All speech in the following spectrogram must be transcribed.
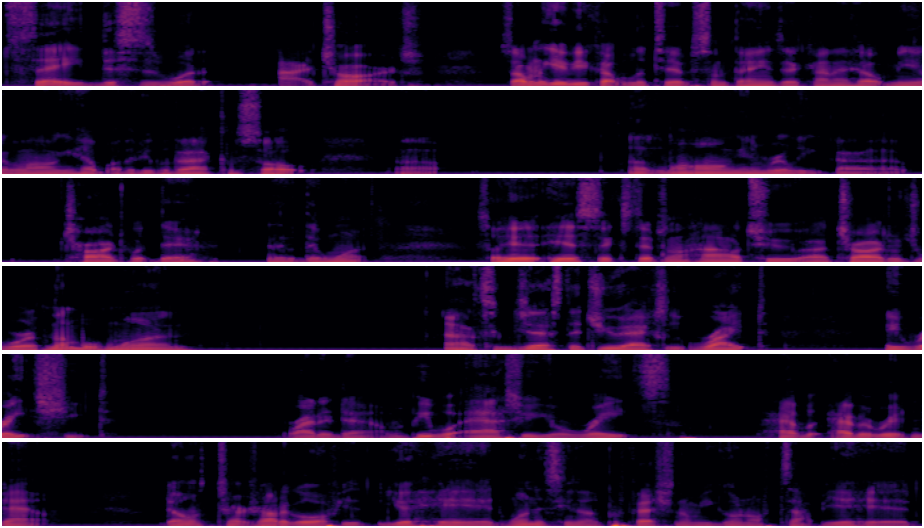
say this is what I charge. So I'm going to give you a couple of tips, some things that kind of help me along and help other people that I consult uh, along and really uh, charge what they they want. So here, here's six tips on how to uh, charge what you're worth. Number one, I suggest that you actually write a rate sheet. Write it down. When people ask you your rates, have it, have it written down. Don't try, try to go off your, your head. One, it seems unprofessional when you're going off the top of your head.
